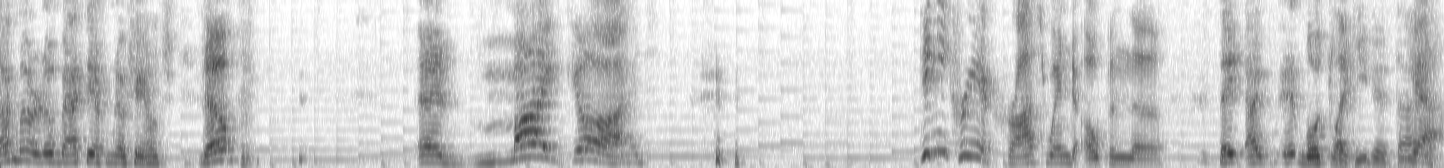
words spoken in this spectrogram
Sakamoto, no back there from no challenge. Nope. and my god. Didn't he create a crosswind to open the. They, I, it looked like he did that. Yeah.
